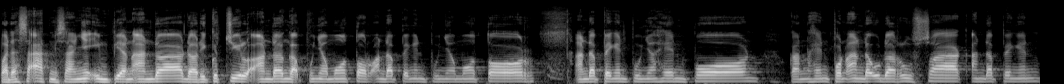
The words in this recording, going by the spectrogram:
Pada saat misalnya impian Anda dari kecil Anda nggak punya motor, Anda pengen punya motor, Anda pengen punya handphone, karena handphone Anda udah rusak, Anda pengen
